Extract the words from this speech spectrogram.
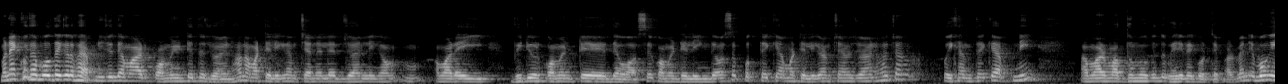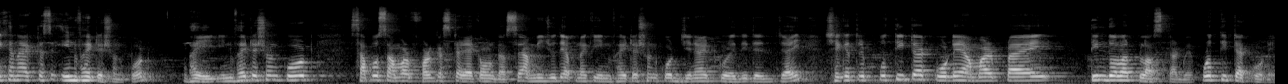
মানে এক কথা বলতে গেলে ভাই, আপনি যদি আমার কমিউনিটিতে জয়েন হন, আমার টেলিগ্রাম চ্যানেলের জয়েন লিঙ্ক আমার এই ভিডিওর কমেন্টে দেওয়া আছে কমেন্টে লিঙ্ক দেওয়া আছে, প্রত্যেকে আমার টেলিগ্রাম চ্যানেল জয়েন হয়ে যান, ওইখান থেকে আপনি আমার মাধ্যমেও কিন্তু ভেরিফাই করতে পারবেন। এবং এখানে একটা আছে ইনভাইটেশন কোড ভাই ইনভাইটেশন কোড সাপোজ আমার ফরকাস্টার অ্যাকাউন্ট আছে, আমি যদি আপনাকে ইনভাইটেশন কোড জেনারেট করে দিতে যাই, সেক্ষেত্রে প্রতিটা কোডে আমার প্রায় তিন ডলার প্লাস কাটবে প্রতিটা কোডে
